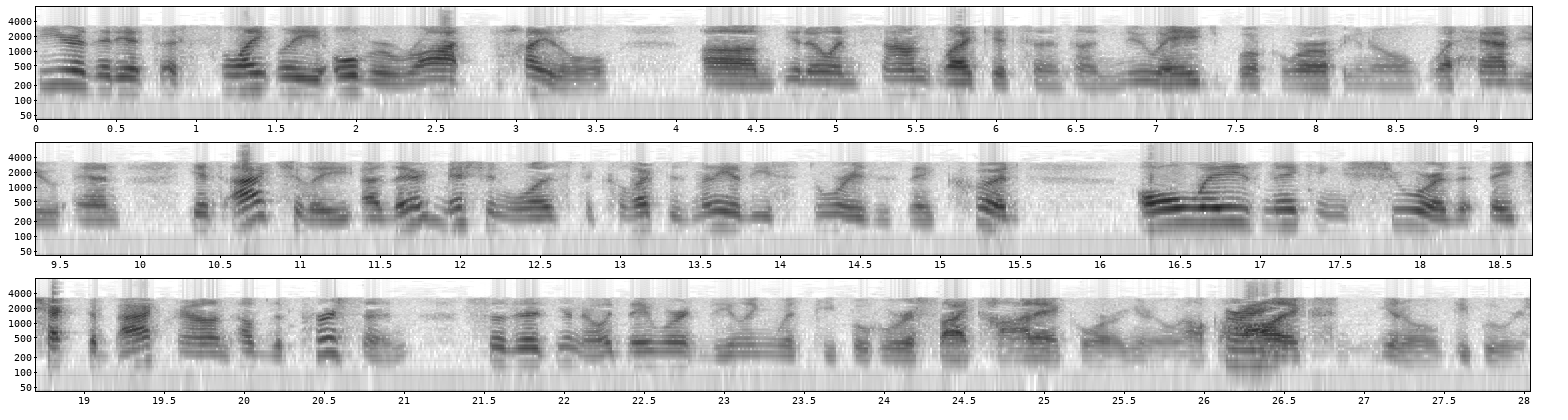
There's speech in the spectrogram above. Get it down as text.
fear that it's a slightly overwrought title, um, you know, and sounds like it's a, a new age book or you know what have you. And it's actually uh, their mission was to collect as many of these stories as they could, always making sure that they checked the background of the person so that you know they weren't dealing with people who were psychotic or you know alcoholics, you know people who were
